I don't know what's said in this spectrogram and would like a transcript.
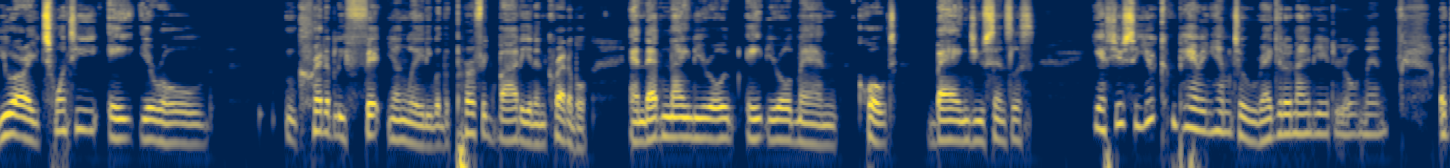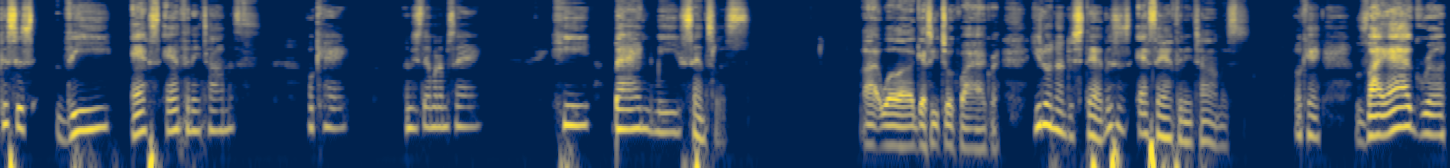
You are a 28 year old, incredibly fit young lady with a perfect body and incredible. And that 90 year old, 8 year old man, quote, banged you senseless. Yes, you see, you're comparing him to regular 98 year old men, but this is the S. Anthony Thomas. Okay? Understand what I'm saying? He banged me senseless. All right, well, I guess he took Viagra. You don't understand. This is S. Anthony Thomas. Okay. Viagra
